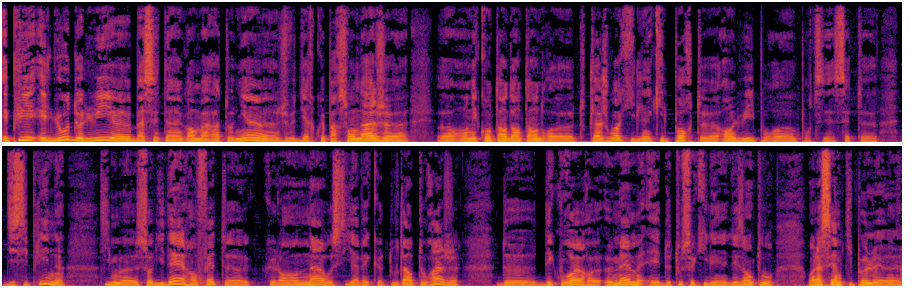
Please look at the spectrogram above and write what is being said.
Et puis Eliud, lui, euh, bah, c'est un grand marathonien. euh, je veux dire que par son âge, euh, on est content d'entendre toute la joie qu'il porte en lui pour, pour cette discipline. Team euh, solidaire, en fait, euh, que l'on a aussi avec tout l'entourage de, des coureurs euh, eux-mêmes et de tous ceux qui les, entourent. Voilà, c'est un petit peu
